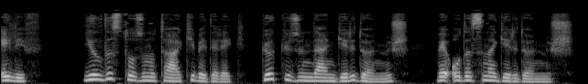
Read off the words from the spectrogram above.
Elif, yıldız tozunu takip ederek gökyüzünden geri dönmüş ve odasına geri dönmüş.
